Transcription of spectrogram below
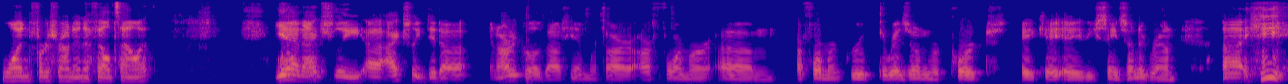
one first round NFL talent. Yeah, and actually, uh, I actually did a an article about him with our our former um, our former group, the Red Zone Report, aka the Saints Underground. Uh, he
